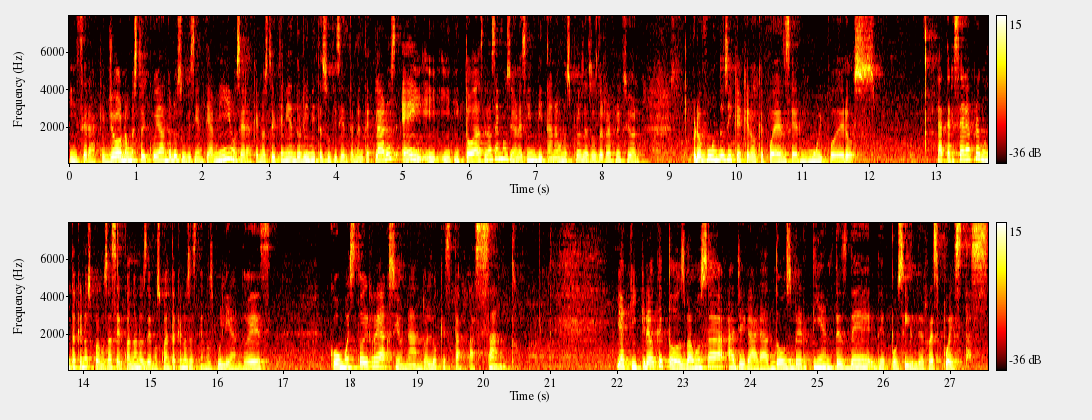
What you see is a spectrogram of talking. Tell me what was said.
¿Y será que yo no me estoy cuidando lo suficiente a mí? ¿O será que no estoy teniendo límites suficientemente claros? y, y, todas las emociones invitan a unos procesos de reflexión profundos y que creo que pueden ser muy poderosos. La tercera pregunta que nos podemos hacer cuando nos demos cuenta que nos estemos bulleando es, ¿cómo estoy reaccionando a lo que está pasando? Y aquí creo que todos vamos a, llegar a dos vertientes de, de posibles respuestas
